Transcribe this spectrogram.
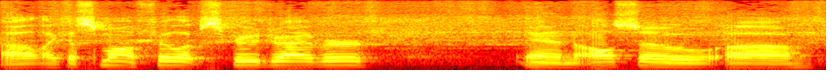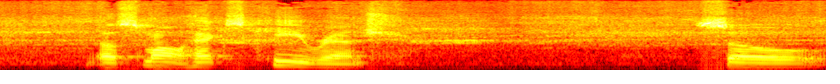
uh, like a small Phillips screwdriver, and also a small hex key wrench. So,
